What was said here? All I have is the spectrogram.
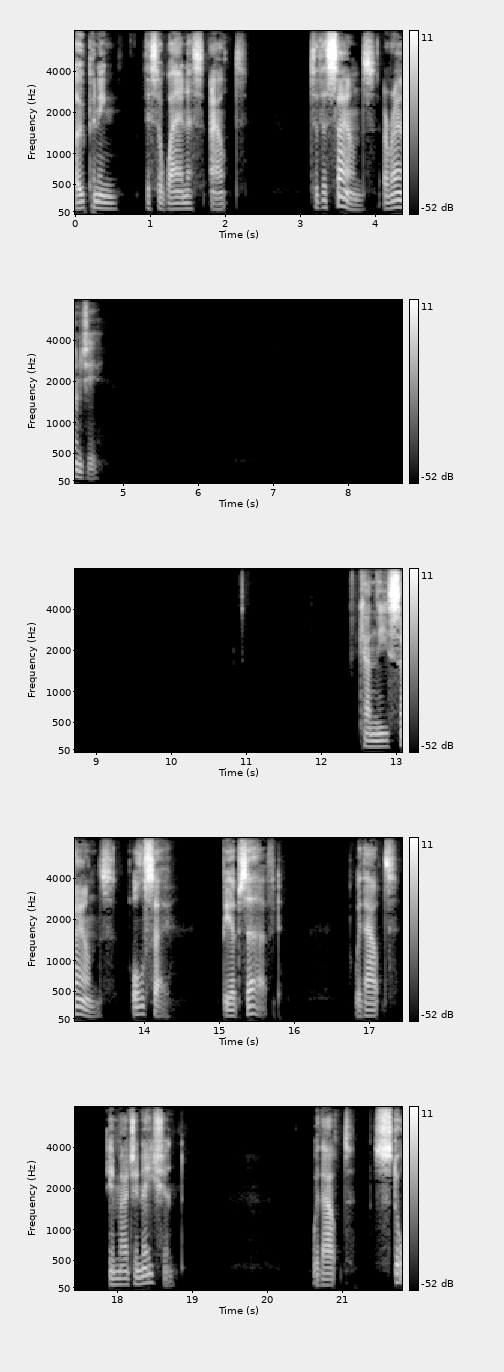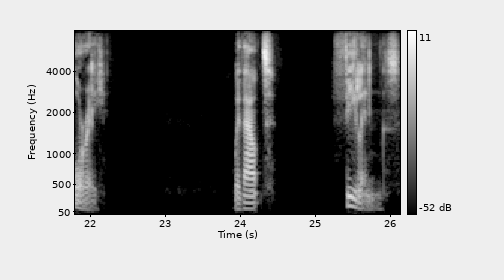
opening this awareness out to the sounds around you. Can these sounds also be observed without imagination, without story, without feelings?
